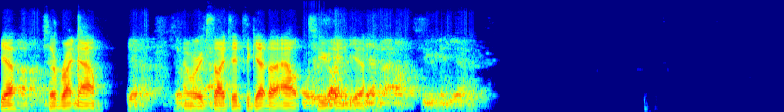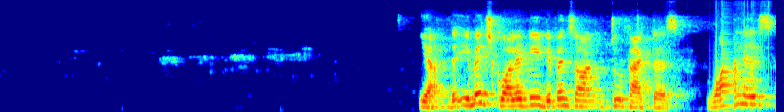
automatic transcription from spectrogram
yeah, so right now. Yeah. and we're excited to get that out to India. Yeah, the image quality depends on two factors. One is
